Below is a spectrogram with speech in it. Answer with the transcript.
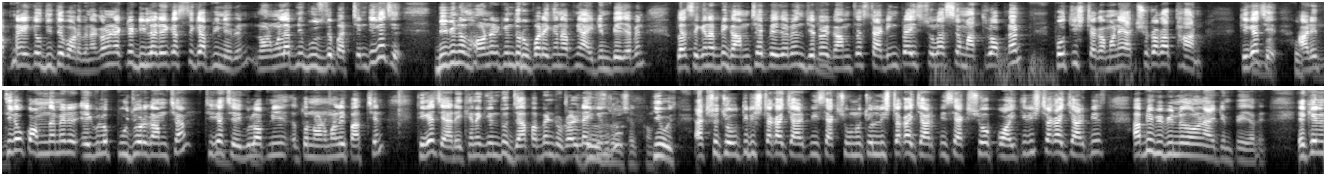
আপনাকে কেউ দিতে পারবে না। কারণ একটা ডিলারের কাছ থেকে আপনি নেবেন। নর্মালি আপনি বুঝতে পারছেন ঠিক আছে? বিভিন্ন ধরনের কিন্তু রূপার এখানে আপনি আইটেম পেয়ে যাবেন। প্লাস এখানে আপনি গামছা পেয়ে যাবেন যেটার গামছা স্টার্টিং প্রাইস চলে আসছে মাত্র আপনার পঁচিশ টাকা মানে একশো টাকা থান। ঠিক আছে? আর এর থেকেও কম দামের এগুলো পুজোর গামছা ঠিক আছে? এগুলো আপনি তো নর্মালি পাচ্ছেন ঠিক আছে? আর এখানে কিন্তু যা পাবেন টোটালটাই কিন্তু। হিউজ একশো চৌত্রিশ টাকায় চার পিস একশো উনচল্লিশ টাকায় চার পিস একশো পঁয়ত্রিশ টাকায় চার পিস আপনি বিভিন্ন ধরনের আইটেম পেয়ে যাবেন। এখানে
